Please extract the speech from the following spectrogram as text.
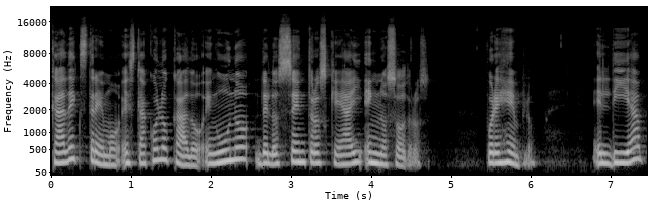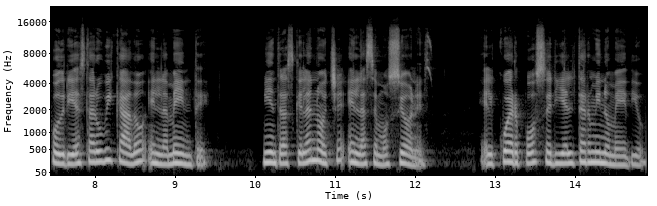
cada extremo está colocado en uno de los centros que hay en nosotros. Por ejemplo, el día podría estar ubicado en la mente, mientras que la noche en las emociones. El cuerpo sería el término medio.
